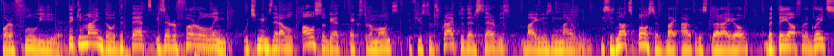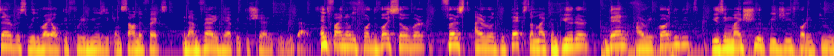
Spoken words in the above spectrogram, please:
for a full year. Take in mind though that that is a referral link, which means that I will also get extra months if you subscribe to their service by using my link. This is not sponsored by Artlist.io, but they offer a great service with royalty-free music and sound effects, and I'm very happy to share it with you guys. And finally, for the voiceover, first I wrote the text on my computer, then I recorded it using my Shure PG42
